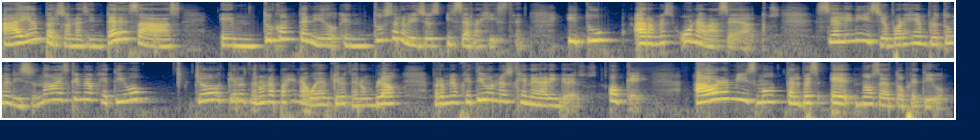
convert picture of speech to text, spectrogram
hayan personas interesadas en tu contenido, en tus servicios y se registren. Y tú armes una base de datos. Si al inicio, por ejemplo, tú me dices, no, es que mi objetivo, yo quiero tener una página web, quiero tener un blog, pero mi objetivo no es generar ingresos. Ok, ahora mismo tal vez eh, no sea tu objetivo,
